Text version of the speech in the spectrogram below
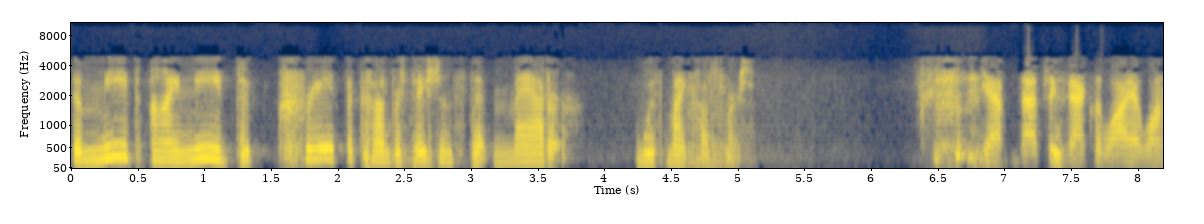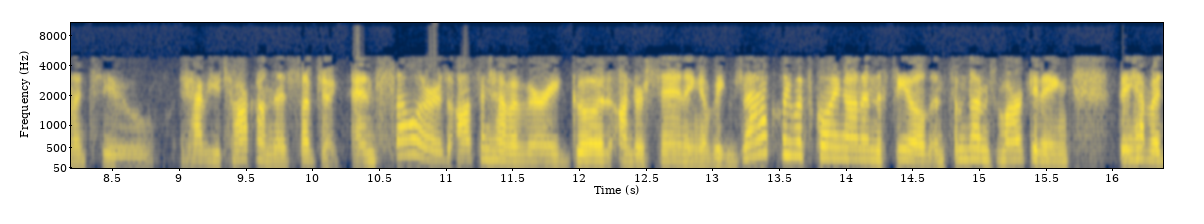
the meat I need to create the conversations that matter with my mm-hmm. customers. yeah, that's exactly why I wanted to have you talk on this subject. And sellers often have a very good understanding of exactly what's going on in the field, and sometimes marketing, they have a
